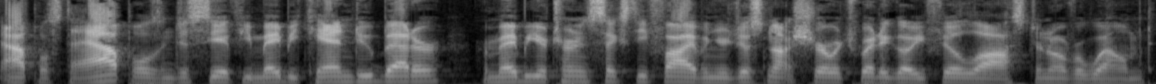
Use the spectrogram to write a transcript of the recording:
apples to apples and just see if you maybe can do better, or maybe you're turning 65 and you're just not sure which way to go, you feel lost and overwhelmed,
